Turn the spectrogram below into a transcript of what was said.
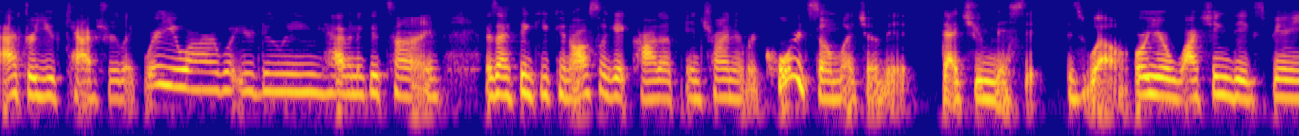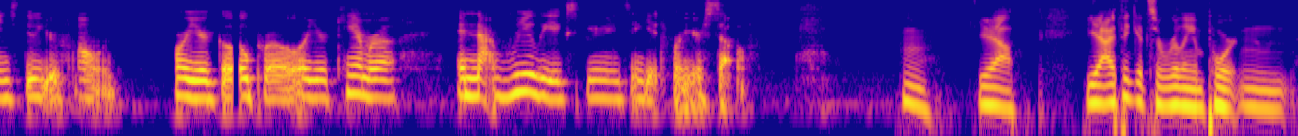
after you've captured like where you are, what you're doing, having a good time. As I think you can also get caught up in trying to record so much of it that you miss it as well. Or you're watching the experience through your phone or your GoPro or your camera and not really experiencing it for yourself. Hmm. Yeah. Yeah, I think it's a really important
